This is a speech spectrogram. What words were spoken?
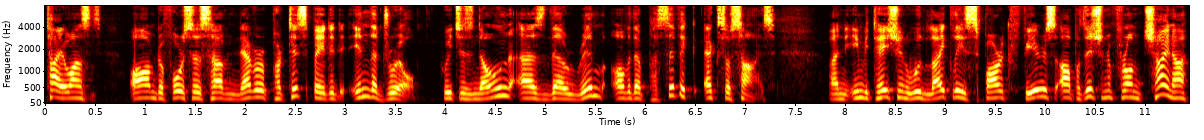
Taiwan's armed forces have never participated in the drill, which is known as the Rim of the Pacific exercise. An invitation would likely spark fierce opposition from China,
